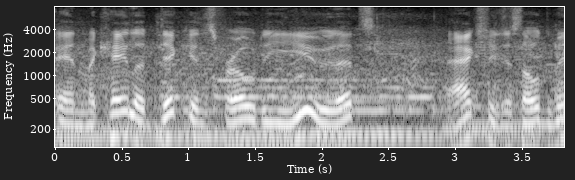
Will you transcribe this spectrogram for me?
and Michaela Dickens for ODU. That's actually just Old Dominion.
